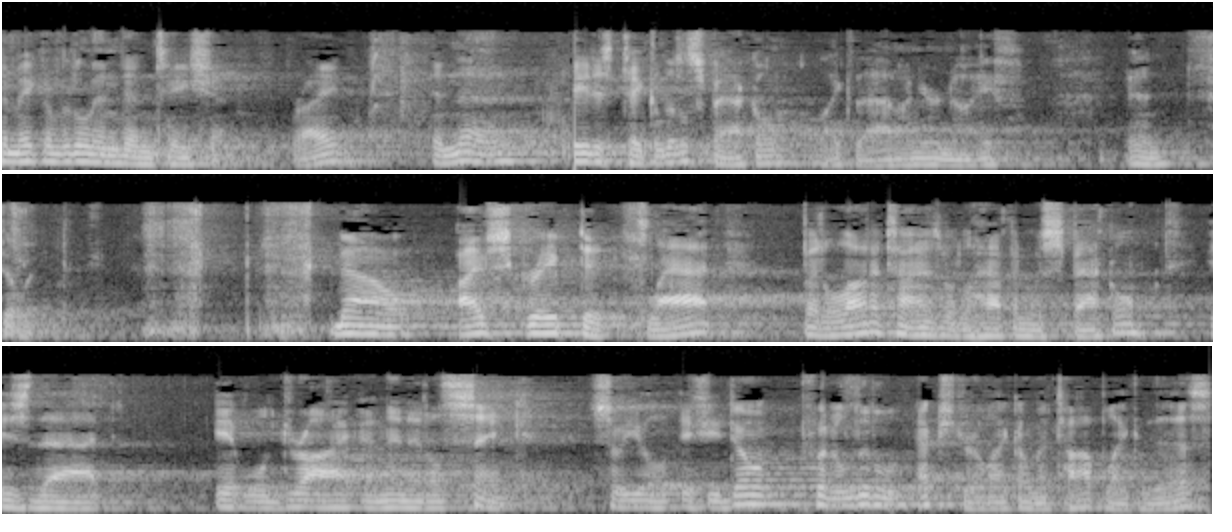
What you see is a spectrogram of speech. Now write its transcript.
to make a little indentation right? And then you just take a little spackle like that on your knife and fill it. Now, I've scraped it flat, but a lot of times what will happen with spackle is that it will dry and then it'll sink. So you'll, if you don't put a little extra like on the top like this,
